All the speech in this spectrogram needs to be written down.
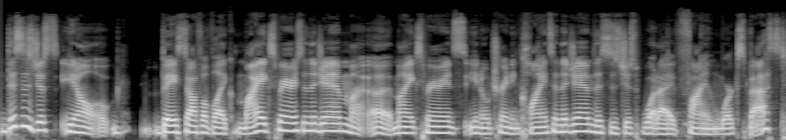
this is just you know based off of like my experience in the gym my, uh, my experience you know training clients in the gym. This is just what i find works best.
